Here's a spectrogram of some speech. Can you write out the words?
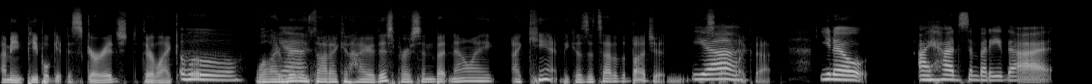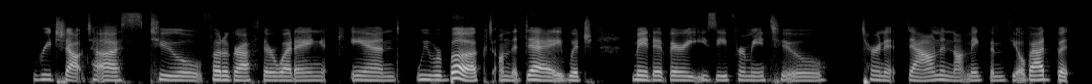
I mean, people get discouraged. They're like, "Oh, well, I yeah. really thought I could hire this person, but now I I can't because it's out of the budget." And yeah, stuff like that. You know, I had somebody that reached out to us to photograph their wedding, and we were booked on the day, which made it very easy for me to turn it down and not make them feel bad. But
